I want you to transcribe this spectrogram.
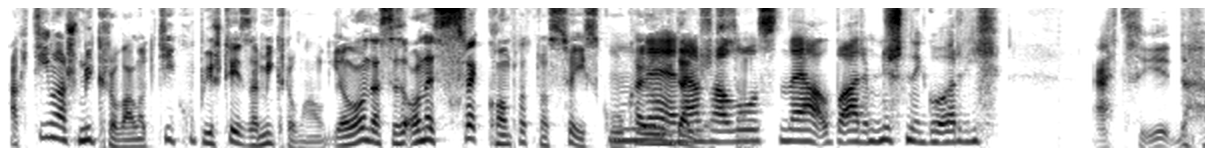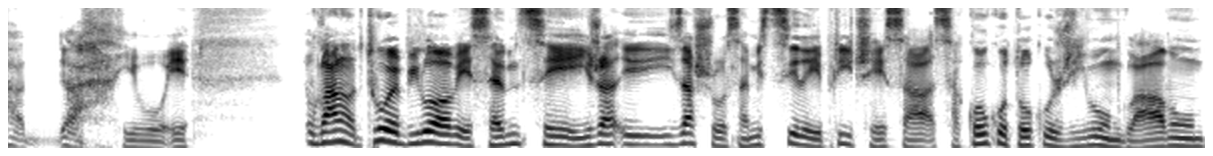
ako ti imaš mikrovalno, ti kupiš te za mikrovalnu, jel onda se one sve kompletno sve iskukaju? Ne, nažalost, ne, ali barem niš ne gori. Et, i, da, da, ivo, i, uglavnom, tu je bilo ove sedmice i, iža, i izašao sam iz cijele priče sa, sa koliko toliko živom glavom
